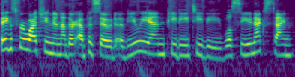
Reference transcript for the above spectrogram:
Thanks for watching another episode of UEN PD TV. We'll see you next time.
